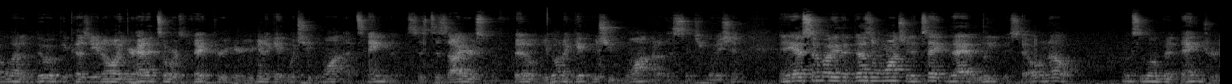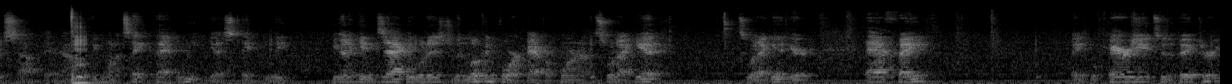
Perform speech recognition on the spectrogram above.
Don't let him do it because you know what? You're headed towards victory here. You're going to get what you want, attainment. This is desires fulfilled. You're going to get what you want out of this situation. And you have somebody that doesn't want you to take that leap. They say, oh no, looks a little bit dangerous out there. Know if you want to take that leap. Yes, take the leap. You're going to get exactly what it is you've been looking for, Capricorn. That's what I get. That's what I get here. Have faith. Faith will carry you to the victory.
